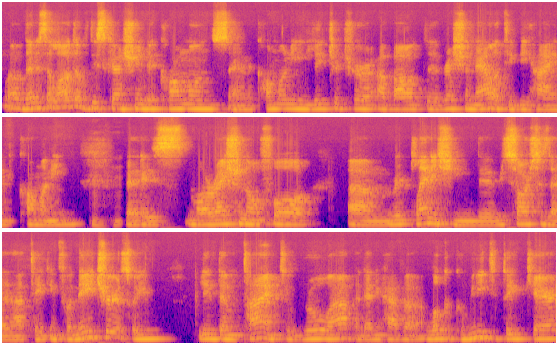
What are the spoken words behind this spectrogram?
Well, there is a lot of discussion in the commons and commoning literature about the rationality behind commoning mm-hmm. that is more rational for um, replenishing the resources that are taken for nature. So you leave them time to grow up, and then you have a local community to take care,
